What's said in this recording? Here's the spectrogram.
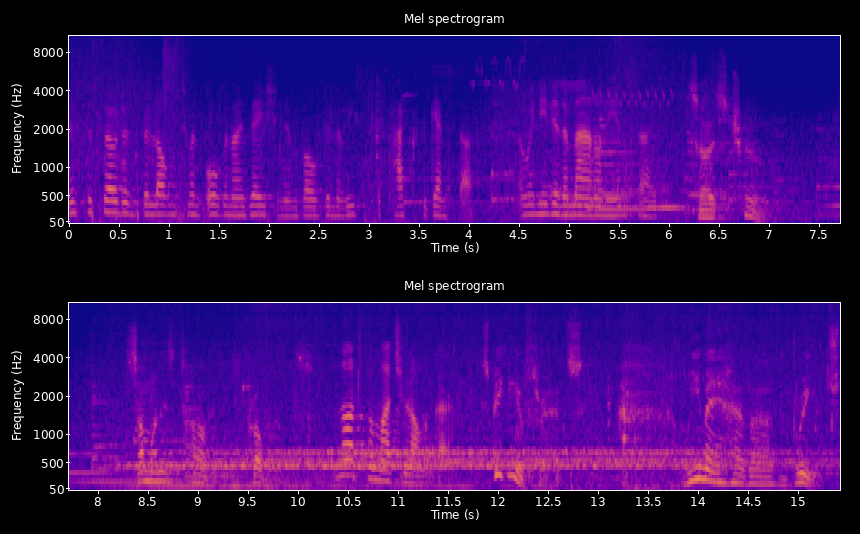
Mr. Soders belonged to an organization involved in the recent attacks against us, and we needed a man on the inside. So it's true. Someone is targeting Providence. Not for much longer. Speaking of threats, we may have a breach.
